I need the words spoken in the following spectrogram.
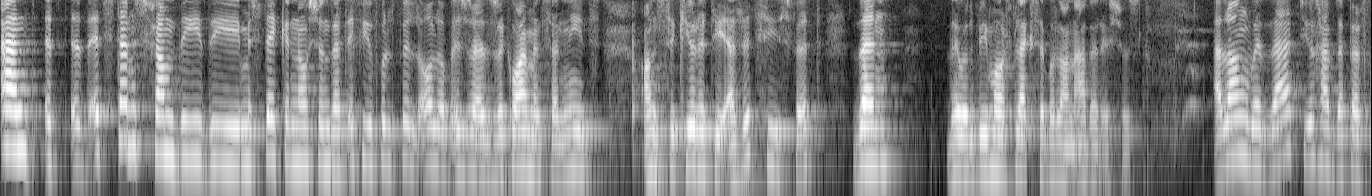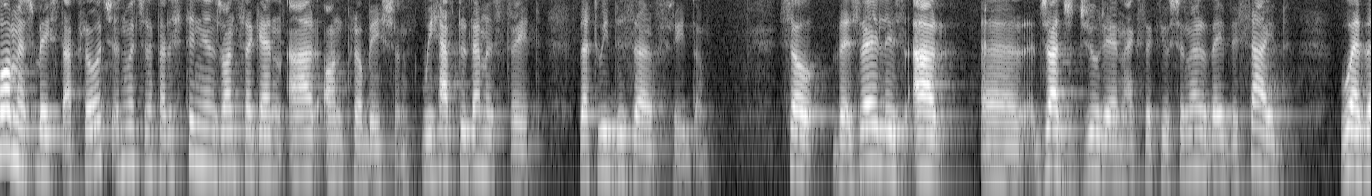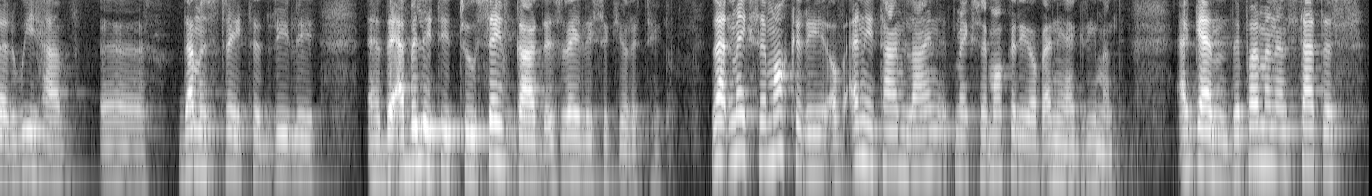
And it, it, stems from the, the mistaken notion that if you fulfill all of Israel's requirements and needs on security as it sees fit, then they will be more flexible on other issues. Along with that, you have the performance based approach in which the Palestinians once again are on probation. We have to demonstrate that we deserve freedom. So the Israelis are uh, judge, jury, and executioner. They decide whether we have uh, demonstrated really uh, the ability to safeguard Israeli security. That makes a mockery of any timeline, it makes a mockery of any agreement. Again, the permanent status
